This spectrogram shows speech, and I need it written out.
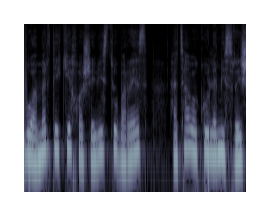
بووە مەردێکی خۆشەویست و بەڕێز هەتاوەکو لە میسڕیش.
